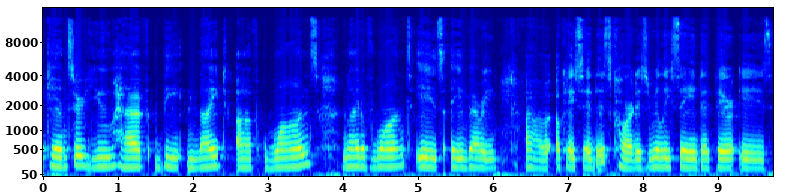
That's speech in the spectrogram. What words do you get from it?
Cancer, you have the Knight of Wands. Knight of Wands is a very, uh, okay, so this card is really saying that there is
